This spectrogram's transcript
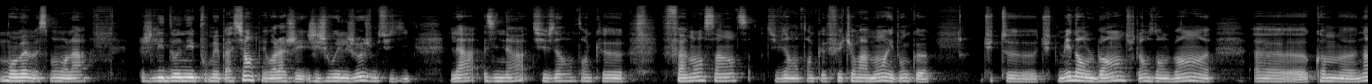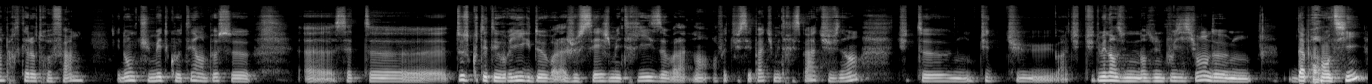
moi-même à ce moment-là, je l'ai donné pour mes patientes, mais voilà, j'ai joué le jeu. Je me suis dit, là, Zina, tu viens en tant que femme enceinte, tu viens en tant que future maman, et donc euh, tu te, tu te mets dans le bain, tu te lances dans le bain euh, comme n'importe quelle autre femme, et donc tu mets de côté un peu ce, euh, cette, euh, tout ce côté théorique de voilà, je sais, je maîtrise, voilà. Non, en fait, tu sais pas, tu maîtrises pas, tu viens, tu te, tu, tu, tu, te mets dans une, dans une position d'apprenti,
